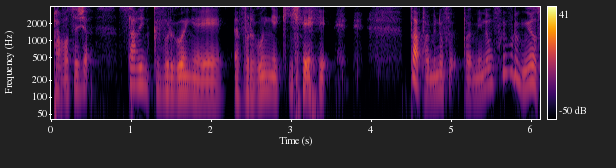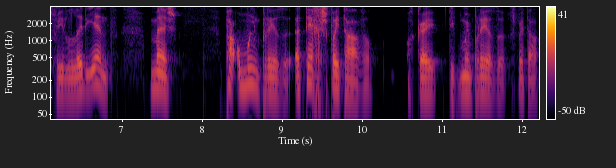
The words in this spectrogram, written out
Pá, vocês já sabem que vergonha é? A vergonha que é Pá, para mim não foi, para mim não foi vergonhoso, foi hilariante. Mas, pá, uma empresa até respeitável, ok? Tipo, uma empresa respeitável,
